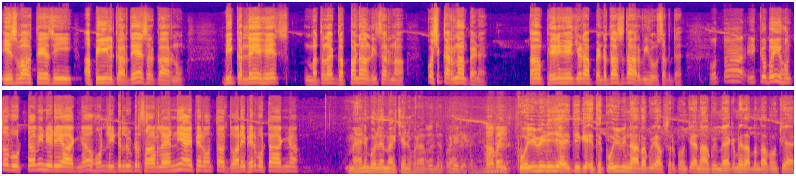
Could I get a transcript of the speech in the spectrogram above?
ਇਸ ਵਾਸਤੇ ਅਸੀਂ ਅਪੀਲ ਕਰਦੇ ਹਾਂ ਸਰਕਾਰ ਨੂੰ ਵੀ ਇਕੱਲੇ ਇਹ ਸ- ਮਤਲਬ ਗੱਪਾਂ ਨਾਲ ਨਹੀਂ ਸਰਨਾ ਕੁਝ ਕਰਨਾ ਪੈਣਾ। ਹੈ। ਤਾਂ ਫਿਰ ਇਹ ਜਿਹੜਾ ਪਿੰਡ ਦਾ ਸੁਧਾਰ ਵੀ ਹੋ ਸਕਦਾ। ਹੈ ਹੁਣ ਤਾਂ ਇੱਕ ਬਈ ਹੁਣ ਤਾਂ ਵੋਟਾਂ ਵੀ ਨੇੜੇ ਆ ਗਈਆਂ। ਹੁਣ ਲੀਡਰ ਲੂਡਰ ਸਾਰ ਲੈਣ ਨਹੀਂ ਆਏ ਫਿਰ ਹੁਣ ਤਾਂ ਦੁਬਾਰੇ ਫਿਰ ਵੋਟਾਂ ਆ ਗਈਆਂ। ਮੈਂ ਨਹੀਂ ਬੋਲਿਆ ਮੈਂ ਚੈਨ ਖਰਾਬ ਬੰਦੇ ਪੜੇ ਲਿਖੇ ਨੇ। ਹਾਂ ਬਈ। ਕੋਈ ਵੀ ਨਹੀਂ ਜੀ ਆਈ ਤੀ ਕਿ ਇੱਥੇ ਕੋਈ ਵੀ ਨਾ ਤਾਂ ਕੋਈ ਅਫਸਰ ਪਹੁੰਚਿਆ ਨਾ ਕੋਈ ਮਹਿਕਮੇ ਦਾ ਬੰਦਾ ਪਹੁੰਚਿਆ।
